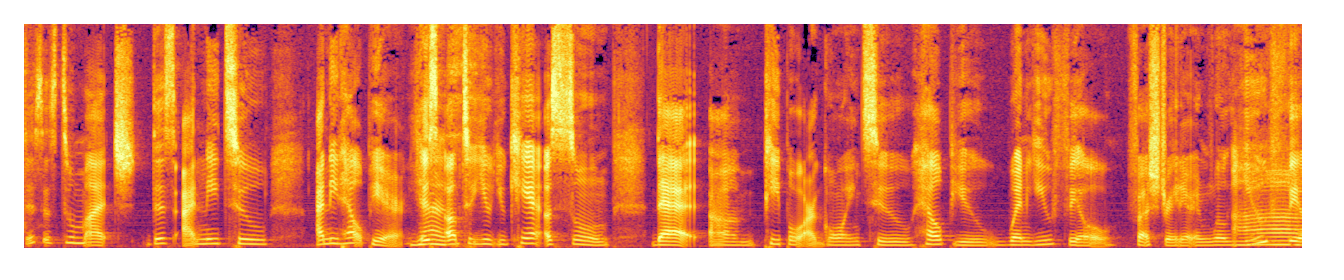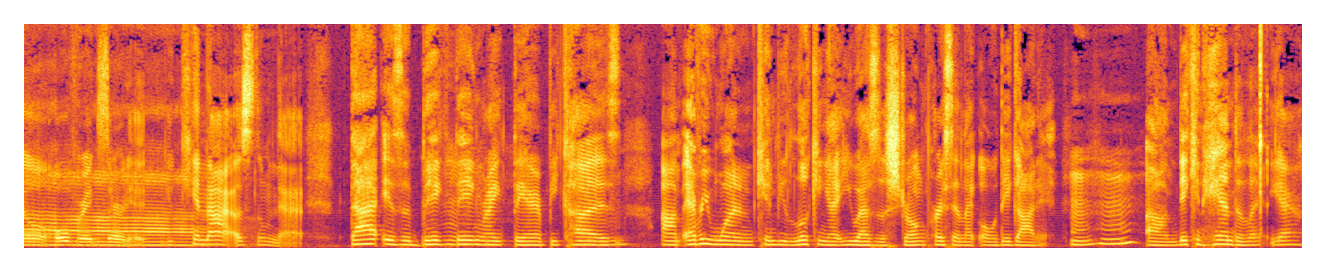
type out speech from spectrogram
this is too much. This, I need to, I need help here. Yes. It's up to you. You can't assume that um, people are going to help you when you feel frustrated and when you feel overexerted. You cannot assume that. That is a big Mm-hmm. thing right there because um, everyone can be looking at you as a strong person, like, oh, they got it. Mm-hmm. Um, they can handle it. Yeah.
